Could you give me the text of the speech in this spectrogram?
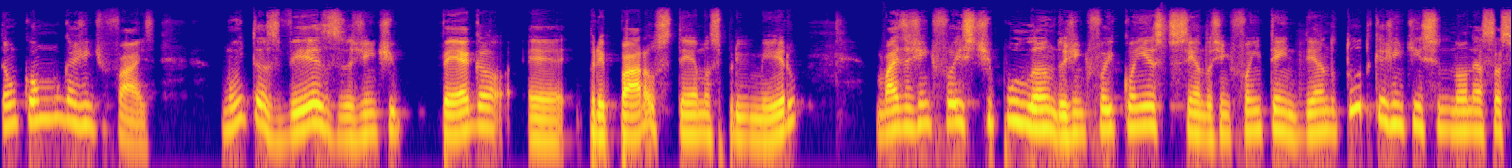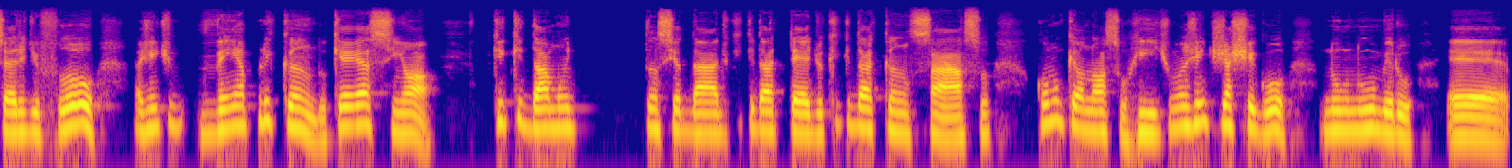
Então, como que a gente faz? Muitas vezes a gente pega, é, prepara os temas primeiro, mas a gente foi estipulando, a gente foi conhecendo, a gente foi entendendo tudo que a gente ensinou nessa série de flow, a gente vem aplicando, que é assim, ó, o que, que dá muita ansiedade, o que, que dá tédio, o que, que dá cansaço, como que é o nosso ritmo. A gente já chegou num número é,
